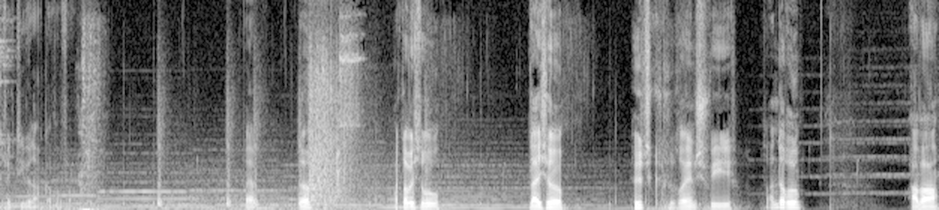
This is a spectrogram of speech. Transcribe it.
effektive Nahkampfwaffe. Bam. Ja. Hat, glaube ich, so gleiche Hit-Range wie das andere. Aber,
